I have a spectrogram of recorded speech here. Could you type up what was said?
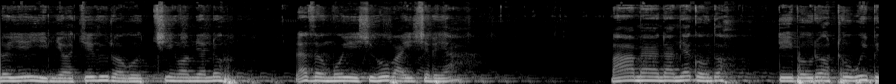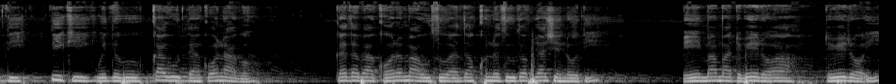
လွတ်ရေးရည်မြော်ကျေးဇူးတော်ကိုချီးငေါ်မြတ်လို့လက်စုံမိုးရရှိခိုးပါ၏ရှင်ဘုရားမဟာမန္တမြတ်ကုံသောတေဘုဒ္ဓထိုဝိပတိတိခိဝေတဘူကာကုတံကောနာကိုကတ္တဗဂေါရမဟုဆိုအပ်သောခုနှစ်စုသောဘုရားရှင်တို့သည်ဘေမမတပည့်တော်အား တပည့်တော်ဤ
